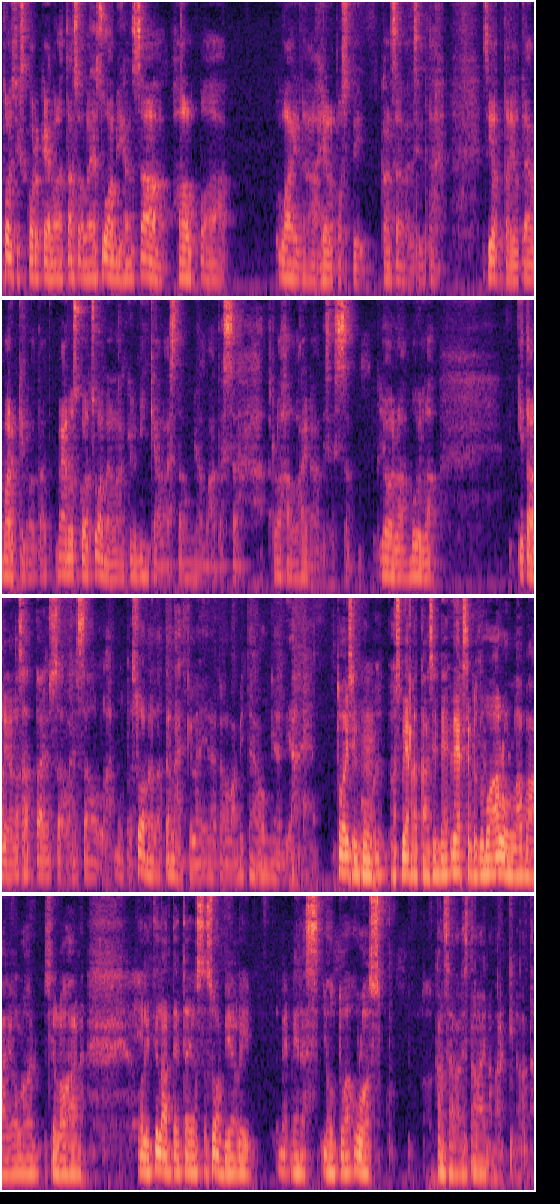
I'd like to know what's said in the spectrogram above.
toiseksi korkeammalla tasolla ja Suomihan saa halpaa lainaa helposti kansainvälisiltä sijoittajilta ja markkinoilta. Mä en usko, että Suomella on kyllä minkäänlaista ongelmaa tässä rahan lainaamisessa. Joillain muilla Italialla saattaa jossain vaiheessa olla, mutta Suomella tällä hetkellä ei näytä olevan mitään ongelmia. Toisin kuin hmm. jos verrataan sinne 90-luvun alun lamaan, jolloin silloinhan oli tilanteita, jossa Suomi oli meidän joutua ulos kansainvälistä lainamarkkinoilta.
